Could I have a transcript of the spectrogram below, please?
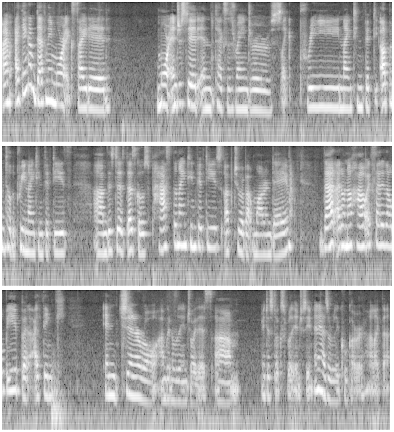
I'm, I think I'm definitely more excited more interested in the Texas Rangers like pre 1950 up until the pre 1950s. Um, this does, does goes past the 1950s up to about modern day. That I don't know how excited I'll be, but I think in general I'm gonna really enjoy this. Um, it just looks really interesting and it has a really cool cover. I like that.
